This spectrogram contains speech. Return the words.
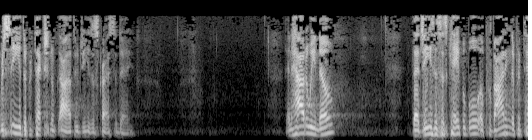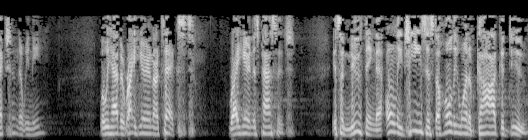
Receive the protection of God through Jesus Christ today. And how do we know that Jesus is capable of providing the protection that we need? Well, we have it right here in our text, right here in this passage. It's a new thing that only Jesus, the Holy One of God could do.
